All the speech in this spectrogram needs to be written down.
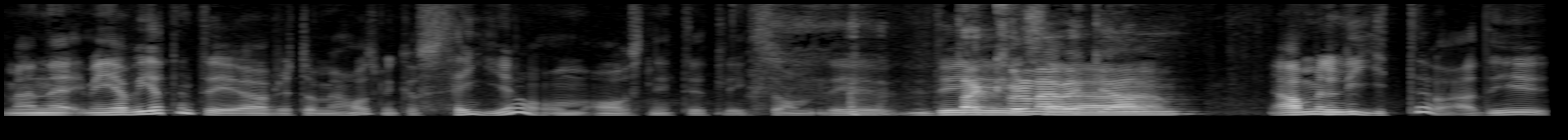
Men, men jag vet inte i övrigt om jag har så mycket att säga om avsnittet liksom. Det, det Tack för den här veckan! Ja men lite va. Det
